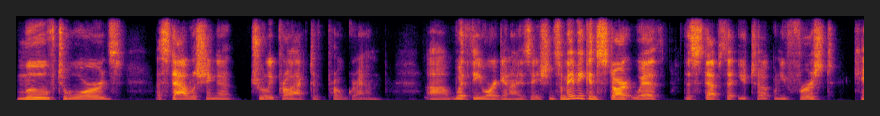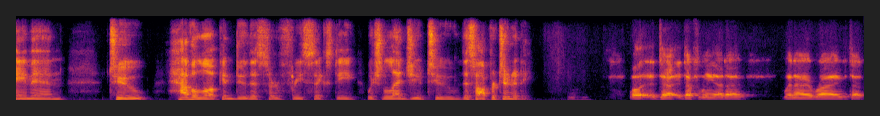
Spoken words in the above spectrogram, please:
move towards establishing a truly proactive program uh, with the organization. So maybe you can start with the steps that you took when you first came in to have a look and do this sort of 360, which led you to this opportunity. Mm-hmm. Well, de- definitely at a, when I arrived at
